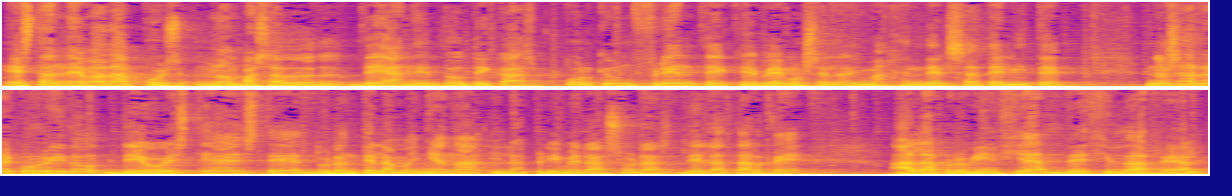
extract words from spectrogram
Estas nevadas pues, no han pasado de anecdóticas porque un frente que vemos en la imagen del satélite nos ha recorrido de oeste a este durante la mañana y las primeras horas de la tarde a la provincia de Ciudad Real.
